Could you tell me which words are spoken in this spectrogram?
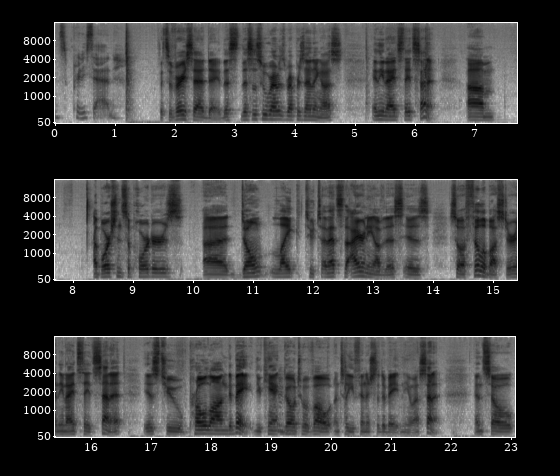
It's pretty sad. It's a very sad day. This this is who is representing us in the United States Senate. Um, abortion supporters uh, don't like to. T- and that's the irony of this is so a filibuster in the United States Senate is to prolong debate. You can't go to a vote until you finish the debate in the U.S. Senate. And so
